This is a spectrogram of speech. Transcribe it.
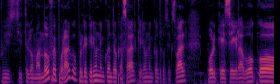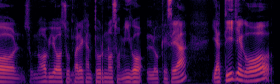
pues si te lo mandó fue por algo, porque quería un encuentro casual, quería un encuentro sexual, porque se grabó con su novio, su pareja en turno, su amigo, lo que sea, y a ti llegó,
